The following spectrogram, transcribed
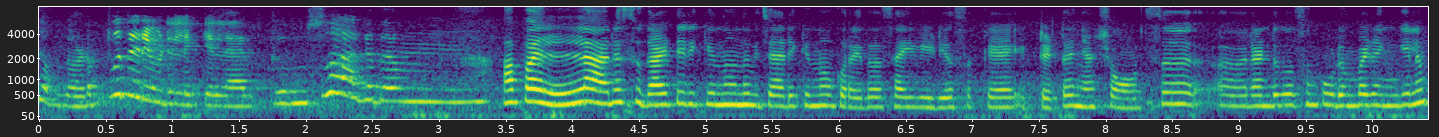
പുതിയൊരു വീട്ടിലേക്ക് എല്ലാവർക്കും സ്വാഗതം. അപ്പോൾ എല്ലാവരും സുഖമായിട്ടിരിക്കുന്നു എന്ന് വിചാരിക്കുന്നു. കുറേ ദിവസമായി വീഡിയോസൊക്കെ ഇട്ടിട്ട് ഞാൻ ഷോർട്സ് രണ്ട് ദിവസം കൂടുമ്പോഴെങ്കിലും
